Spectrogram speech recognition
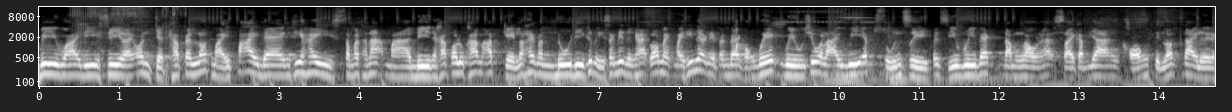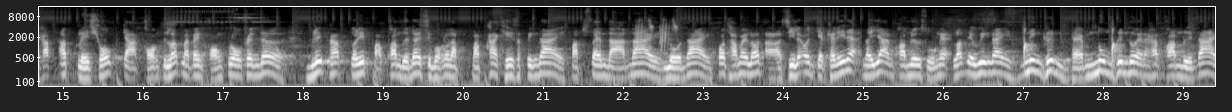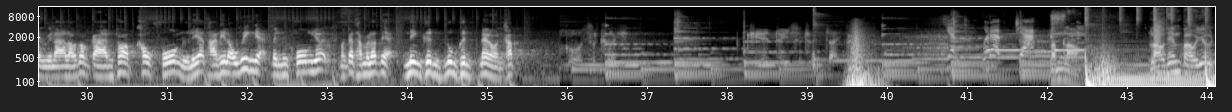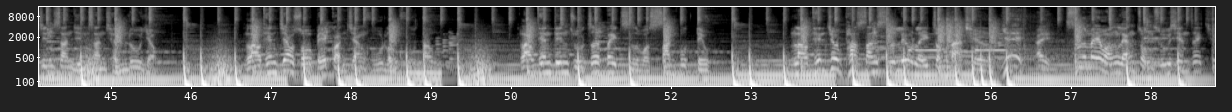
BYD C Lion 7 ครับ เป็นรถใหม่ป้ายแดงที่ให้สมรรถนะมาดีนะครับพอลูกค้ามาอัปเกรดแล้วให้มันดูดีขึ้นอีกสักนิดหนึ่งฮะล้อแม็กใหม่ที่เลือกเนี่ยเป็นแบรนด์ของ Wake Wheel ชื่อว่าลาย VF04 เป็นสี r e b a c ดำเงานะฮะใส่กับยางของติดรถได้เลยนะครับ อัปเกรดโชคจากของติดรถมาเป็นของ Pro Fender Blip ครับ ตัวนี้ปรับความเดือดได้ 16 ระดับ ปรับค่าเคสปริงได้ ปรับสแตนดาร์ดได้ โหลดได้ ก็ทำให้รถอ่า C Lion 7 คันนี้เนี่ยในย่านความเร็วสูงเนี่ยรถเนี่ยวิ่งได้นิ่งขึ้นแถมนุ่มขึ้นด้วยนะครับความหนืดได้เวลาเราต้องการชอบเข้าโค้ง หรือระยะทางที่เราวิ่งเนี่ยเป็นโค้งเยอะ มันก็ทำให้รถเนี่ยนิ่งขึ้น นุ่มขึ้นแน่นอนครับ 果是科学，绝对是存在的。 Yep, what up, Jack? lâm老，老天保佑金山银山前路有，老天教唆别管江湖龙虎斗，老天叮嘱这辈子我散不丢，老天就怕三十六雷总打秋，耶，哎，魑魅魍魉总出现在秋。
